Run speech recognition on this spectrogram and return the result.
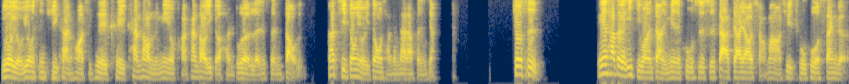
如果有用心去看的话，其实也可以看到里面有还看到一个很多的人生道理。那其中有一段我想跟大家分享，就是因为他这个一级玩家里面的故事是大家要想办法去突破三个，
